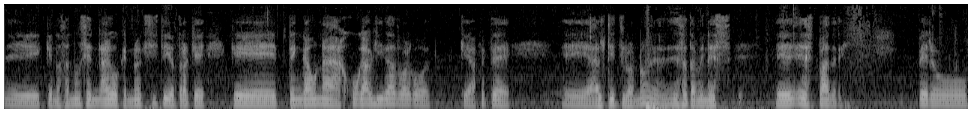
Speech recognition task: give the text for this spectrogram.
eh, que nos anuncien algo que no existe y otra que, que tenga una jugabilidad o algo que afecte eh, al título, ¿no? Eso también es, eh, es padre. Pero,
